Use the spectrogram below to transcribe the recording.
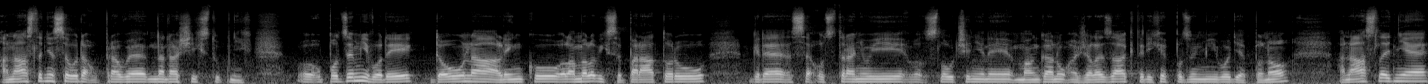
a následně se voda upravuje na dalších stupních. Podzemní vody jdou na linku lamelových separátorů, kde se odstraňují sloučeniny manganu a železa, kterých je v podzemní vodě plno a následně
